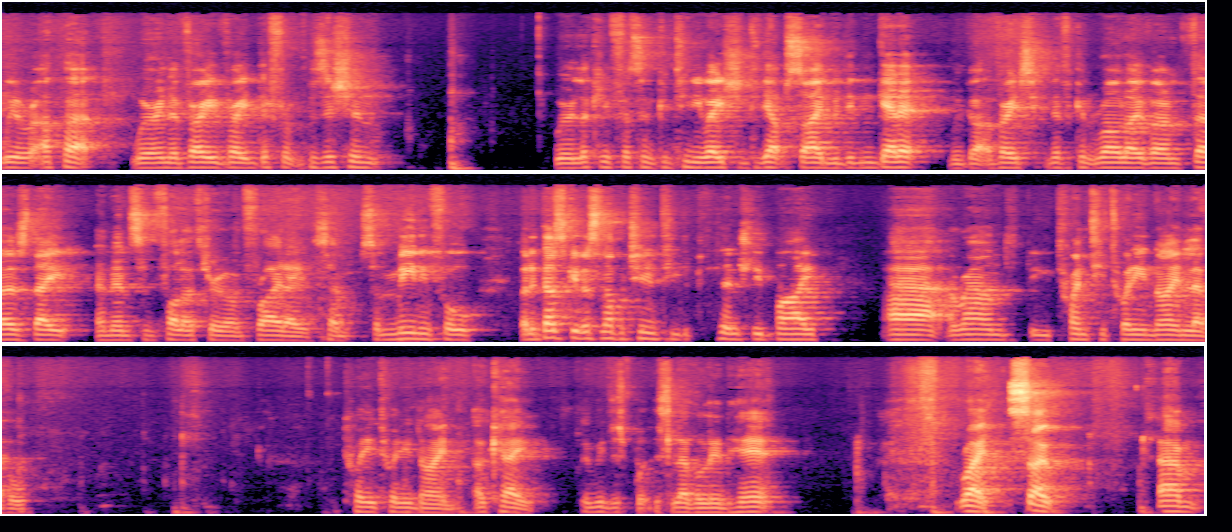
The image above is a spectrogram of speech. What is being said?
we were up at, we are in a very, very different position. We were looking for some continuation to the upside. We didn't get it. We got a very significant rollover on Thursday and then some follow through on Friday. So, some meaningful, but it does give us an opportunity to potentially buy uh, around the 2029 level. 2029. Okay. Let me just put this level in here. Right. So um,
